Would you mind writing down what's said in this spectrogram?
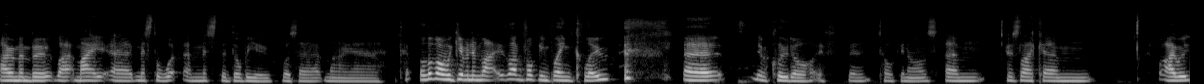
I remember like my uh, Mr. W- uh, Mr. W was uh, my. Uh, I love how we're giving him like it's like fucking playing Clue, uh, Cluedo if uh, talking ours. Um, it was like um, I was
